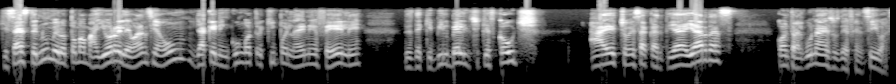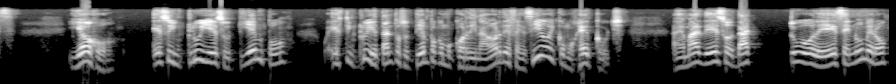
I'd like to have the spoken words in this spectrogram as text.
Quizá este número toma mayor relevancia aún, ya que ningún otro equipo en la NFL, desde que Bill Belichick es coach, ha hecho esa cantidad de yardas contra alguna de sus defensivas. Y ojo, eso incluye su tiempo, esto incluye tanto su tiempo como coordinador defensivo y como head coach. Además de eso, Dak tuvo de ese número,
